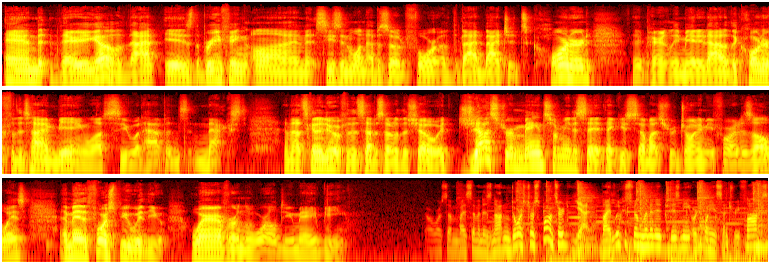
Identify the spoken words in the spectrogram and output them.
And there you go. That is the briefing on season one, episode four of The Bad Batch. It's cornered. They apparently made it out of the corner for the time being. We'll have to see what happens next. And that's going to do it for this episode of the show. It just remains for me to say thank you so much for joining me for it as always. And may the force be with you wherever in the world you may be. 7x7 is not endorsed or sponsored yet by Lucasfilm Limited, Disney, or 20th Century Fox,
